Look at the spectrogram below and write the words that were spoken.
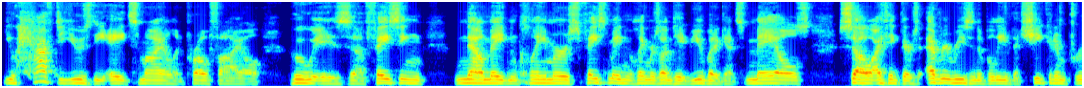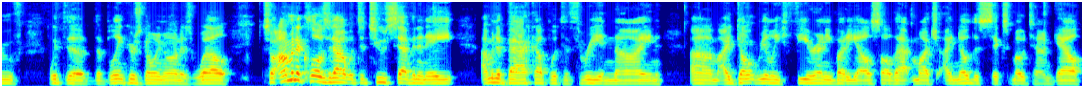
You have to use the eight smile and profile, who is uh, facing now maiden claimers, faced maiden claimers on debut, but against males. So I think there's every reason to believe that she could improve with the the blinkers going on as well. So I'm going to close it out with the two, seven, and eight. I'm going to back up with the three and nine. Um, I don't really fear anybody else all that much. I know the six Motown gal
